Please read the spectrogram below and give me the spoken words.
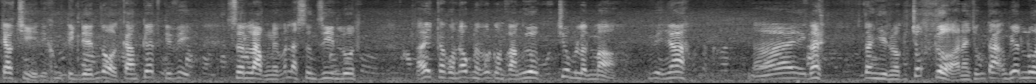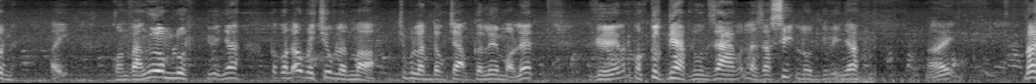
Keo chỉ thì không tính đến rồi, cam kết, quý vị. Sơn lòng này vẫn là sơn zin luôn. Đấy, các con ốc này vẫn còn vàng ươm, chưa một lần mở, quý vị nhá. Đấy, đây, chúng ta nhìn vào cái chốt cửa này chúng ta cũng biết luôn. Đấy, còn vàng ươm luôn, quý vị nhá. Các con ốc này chưa một lần mở, chưa một lần động chạm cờ lên mỏ lên ghế vẫn còn cực đẹp luôn da vẫn là da xịn luôn quý vị nhá. Đấy. Đây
